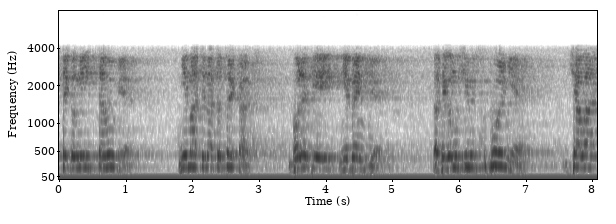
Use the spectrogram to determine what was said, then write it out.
z tego miejsca mówię, nie macie na to czekać, bo lepiej nie będzie. Dlatego musimy wspólnie działać,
